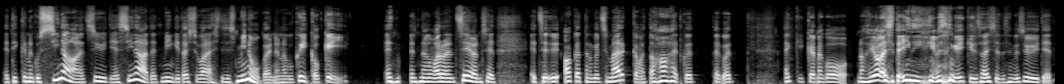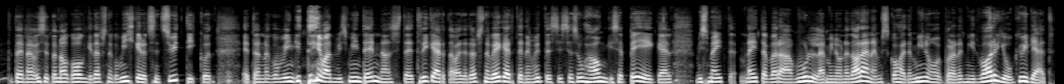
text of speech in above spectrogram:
et ikka nagu sina oled süüdi ja sina teed mingeid asju valesti, sest minuga on ju nagu kõik okei. okay et, et nagu ma arvan, et see on see, et, see hakata nagu üldse märkama, et ahah, et kui, et nagu, et äkki ikka nagu noh, ei ole see teine inimene kõikides asjades nagu süüdi, et tõenäoliselt on nagu ongi täpselt nagu Mihkel ütles, need sütikud, et on nagu mingid teemad, mis mind ennast trigerdavad ja täpselt nagu Egert ennem ütles, siis see suhe ongi see peegel, mis näitab, näitab ära mulle minu need arenemiskohad ja minu võib-olla need mingid varjuküljed.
